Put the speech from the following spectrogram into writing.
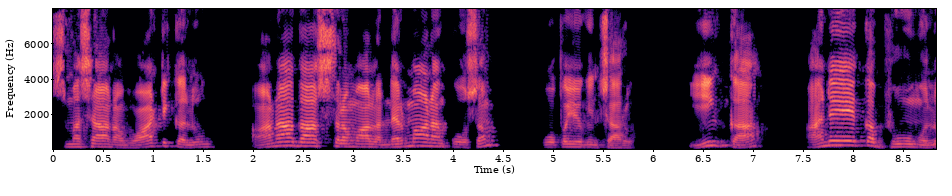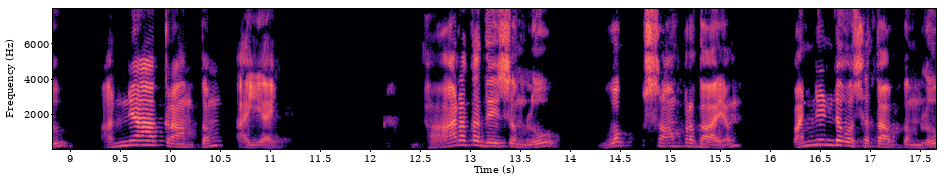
శ్మశాన వాటికలు అనాథాశ్రమాల నిర్మాణం కోసం ఉపయోగించారు. ఇంకా అనేక భూములు అన్యాక్రాంతం అయ్యాయి. భారతదేశంలో వక్ సాంప్రదాయం పన్నెండవ శతాబ్దంలో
